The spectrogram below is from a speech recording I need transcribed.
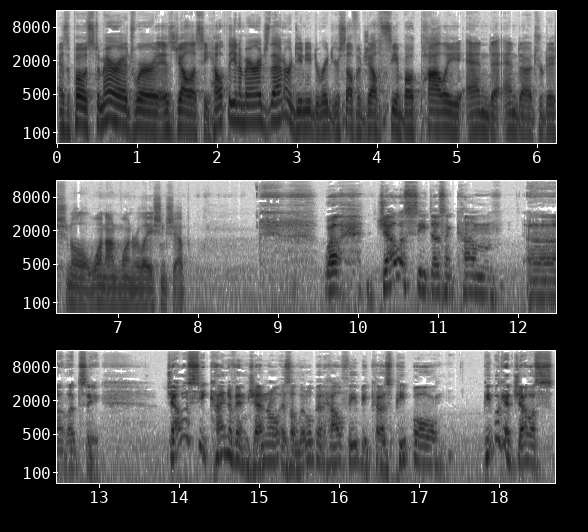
as opposed to marriage, where is jealousy healthy in a marriage then, or do you need to rid yourself of jealousy in both poly and and a traditional one-on-one relationship? Well, jealousy doesn't come. Uh, let's see. Jealousy, kind of in general, is a little bit healthy because people people get jealous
